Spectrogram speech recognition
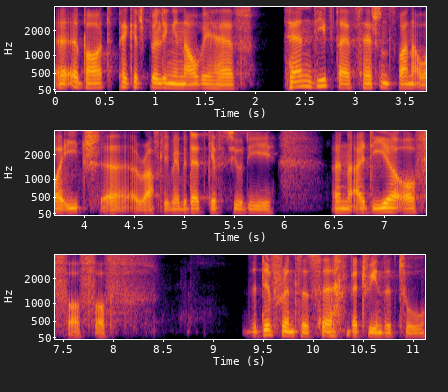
uh, about package building, and now we have ten deep dive sessions, one hour each, uh, roughly. Maybe that gives you the an idea of of, of the differences uh, between the two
